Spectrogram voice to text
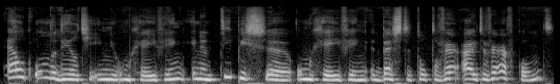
elk onderdeeltje in je omgeving, in een typische omgeving, het beste tot de ver, uit de verf komt.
